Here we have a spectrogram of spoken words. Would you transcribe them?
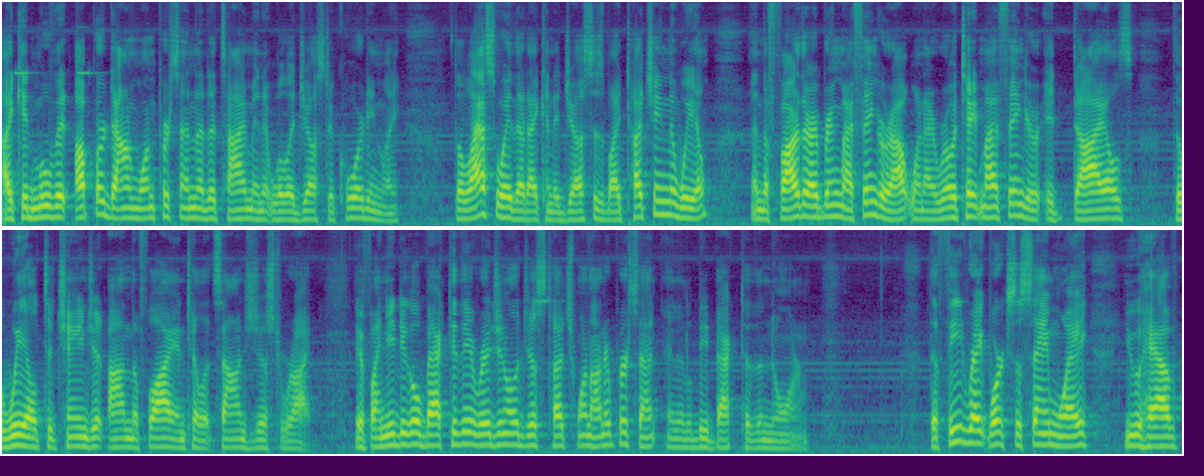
I can move it up or down 1% at a time and it will adjust accordingly. The last way that I can adjust is by touching the wheel and the farther I bring my finger out, when I rotate my finger, it dials the wheel to change it on the fly until it sounds just right. If I need to go back to the original, just touch 100% and it'll be back to the norm. The feed rate works the same way you have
